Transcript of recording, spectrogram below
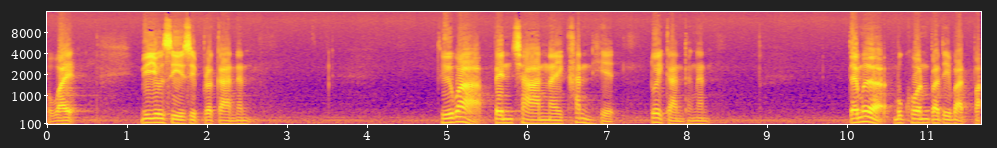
เอาไว้ มีอยู่ 40 ประการนั้น ถือว่าเป็นฌานในขั้นเหตุด้วยกันทั้งนั้น แต่เมื่อบุคคลปฏิบัติไป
